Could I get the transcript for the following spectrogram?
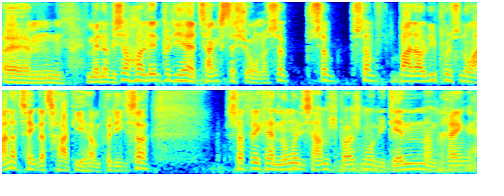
Øhm, men når vi så holdt ind på de her tankstationer, så, så, så var der jo lige pludselig nogle andre ting, der trak i ham, fordi så, så fik han nogle af de samme spørgsmål igen omkring,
